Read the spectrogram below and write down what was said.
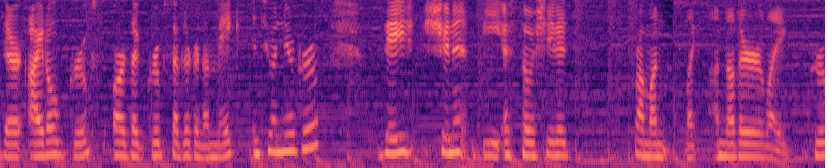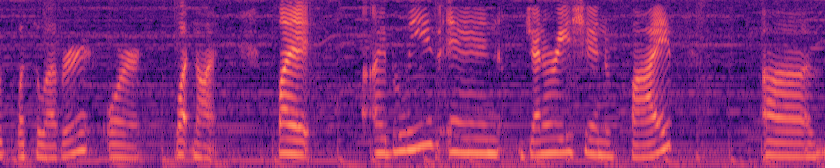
their idol groups or the groups that they're gonna make into a new group, they shouldn't be associated from an, like another like group whatsoever or whatnot. But I believe in Generation Five, um,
